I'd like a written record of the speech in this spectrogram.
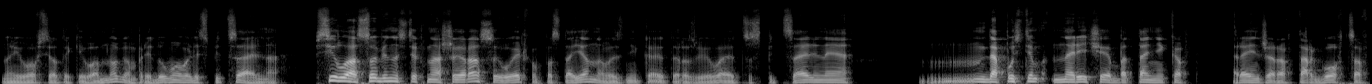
но его все-таки во многом придумывали специально. В силу особенностей нашей расы у эльфов постоянно возникают и развиваются специальные, допустим, наречия ботаников, рейнджеров, торговцев,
